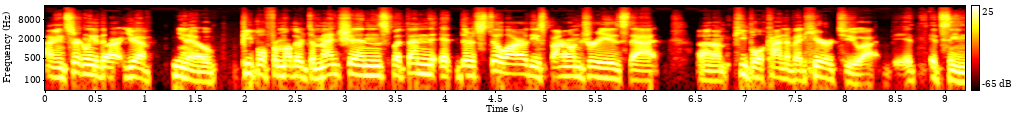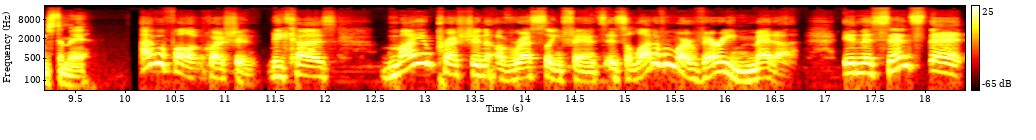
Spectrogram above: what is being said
I mean, certainly there are, you have, you know, people from other dimensions, but then it, there still are these boundaries that um, people kind of adhere to. Uh, it, it seems to me. I have a follow up question because my impression of wrestling fans is a lot of them are very meta in the sense that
